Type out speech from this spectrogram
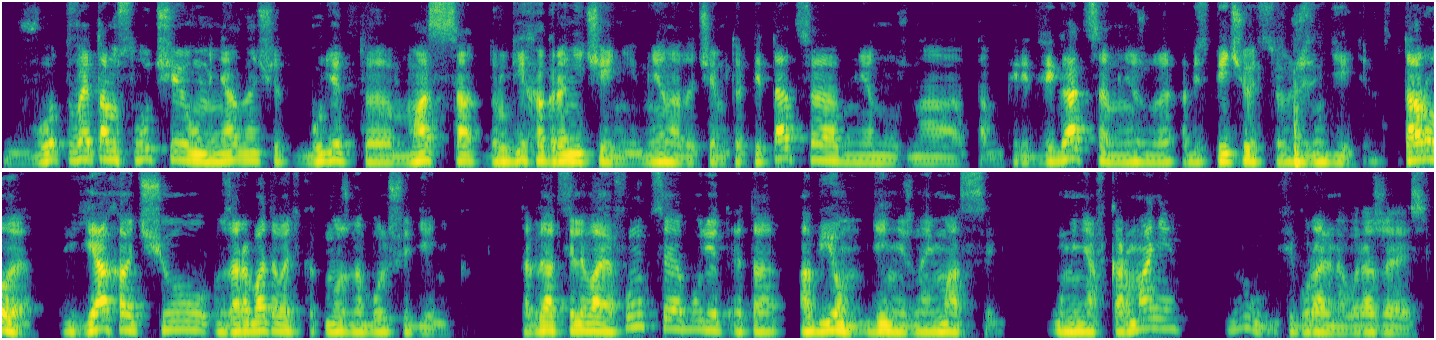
Вот в этом случае у меня, значит, будет э, масса других ограничений. Мне надо чем-то питаться, мне нужно там передвигаться, мне нужно обеспечивать свою жизнедеятельность. Второе. Я хочу зарабатывать как можно больше денег. Тогда целевая функция будет, это объем денежной массы у меня в кармане, ну, фигурально выражаясь,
